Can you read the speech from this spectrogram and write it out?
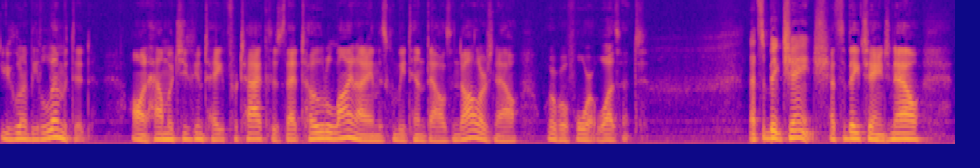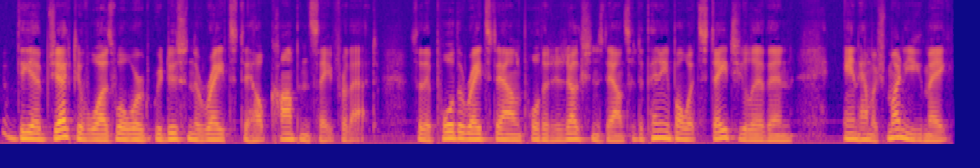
you're going to be limited on how much you can take for taxes. That total line item is going to be ten thousand dollars now, where before it wasn't. That's a big change. That's a big change. Now, the objective was well, we're reducing the rates to help compensate for that. So they pull the rates down, pull the deductions down. So depending upon what state you live in and how much money you make,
